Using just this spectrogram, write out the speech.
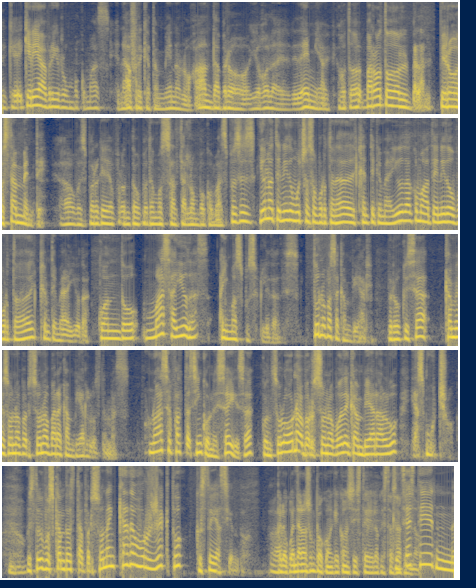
que quería abrir un poco más en África también, en Uganda, pero llegó la epidemia, todo, paró todo el plan, pero está en mente. Ah, pues espero que pronto podemos saltarlo un poco más. Pues yo no he tenido muchas oportunidades de gente que me ayuda, como ha tenido oportunidades de gente que me ayuda. Cuando más ayudas, hay más posibilidades. Tú no vas a cambiar, pero quizá cambias a una persona para cambiar los demás. No hace falta cinco ni seis. ¿eh? Con solo una persona puede cambiar algo, ya es mucho. Estoy buscando a esta persona en cada proyecto que estoy haciendo. Pero cuéntanos un poco en qué consiste lo que estás haciendo.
